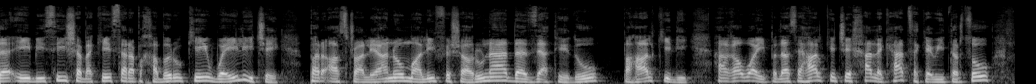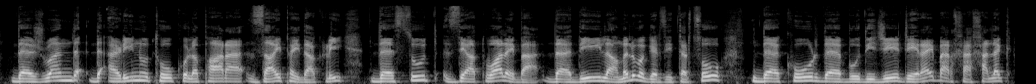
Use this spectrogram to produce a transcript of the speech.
له ای بي سي شبکې سره په خبرو کې ویلي چې پر استرالیانو مالی فشارونه د زیاتېدو په حال کې دي هغه وایي په داسې حال کې چې خلک هڅه کوي ترڅو د ژوند د اړینو توکو لپاره ځای پیدا کړي د سود زیاتوالی به د دې لامل وګرځي ترڅو د کور د بودیجې ډیری برخه خلک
